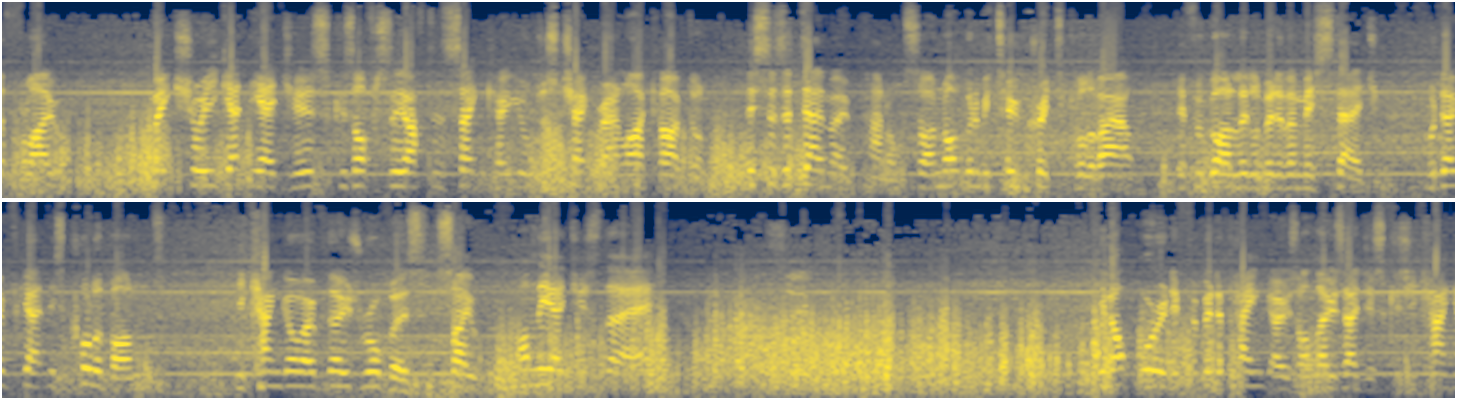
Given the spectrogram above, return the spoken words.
the flow make sure you get the edges because obviously after the second coat you'll just check around like I've done. This is a demo panel so I'm not going to be too critical about if we've got a little bit of a missed edge. But don't forget this KolorBond, you can go over those rubbers. So on the edges there, we're not worried if a bit of paint goes on those edges because you can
